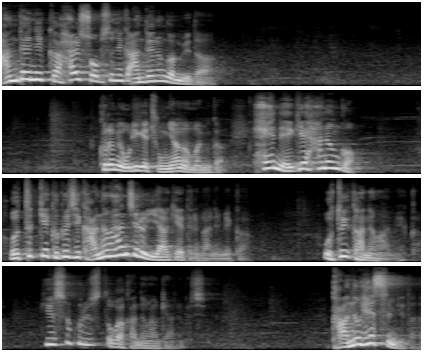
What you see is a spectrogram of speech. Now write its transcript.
안 되니까 할 수 없으니까 안 되는 겁니다. 그러면 우리에게 중요한 건 뭡니까? 해내게 하는 거. 어떻게 그것이 가능한지를 이야기해야 되는 거 아닙니까? 어떻게 가능합니까? 예수 그리스도가 가능하게 하는 것입니다. 가능했습니다.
